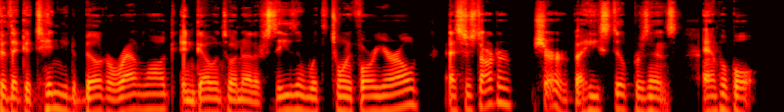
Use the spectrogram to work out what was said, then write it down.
Could they continue to build around Lock and go into another season with the 24 year old as their starter? Sure, but he still presents ample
